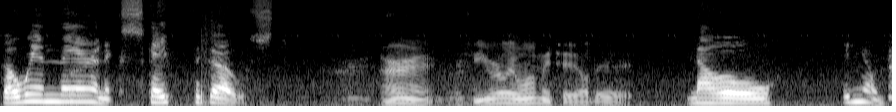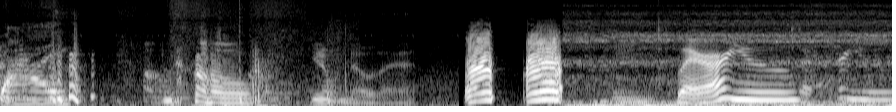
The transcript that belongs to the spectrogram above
go in there and escape the ghost. All right, if you really want me to, I'll do it. No, then you'll die. No, you don't know that. I mean, Where are you? Where are you?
